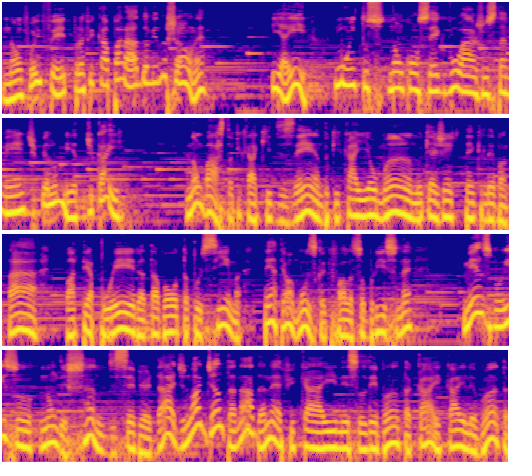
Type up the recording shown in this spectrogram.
não foi feito para ficar parado ali no chão, né? E aí, muitos não conseguem voar justamente pelo medo de cair. Não basta ficar aqui dizendo que cair é humano, que a gente tem que levantar, bater a poeira, dar volta por cima. Tem até uma música que fala sobre isso, né? Mesmo isso não deixando de ser verdade, não adianta nada, né? Ficar aí nesse levanta, cai, cai, levanta,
